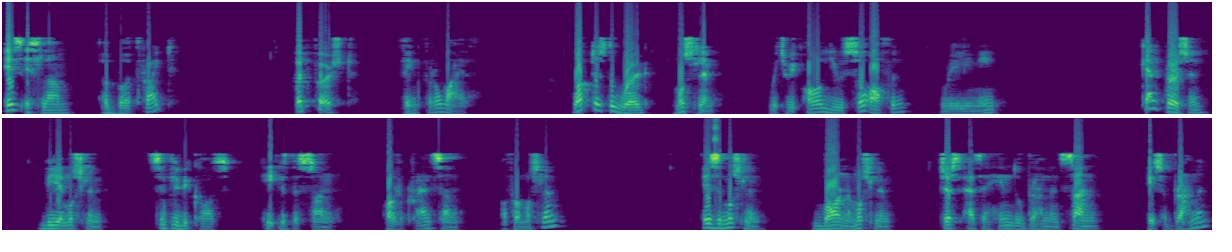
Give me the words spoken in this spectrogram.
Is Islam a birthright? But first, think for a while. What does the word Muslim, which we all use so often, really mean? Can a person be a Muslim simply because he is the son or a grandson of a Muslim? Is a Muslim born a Muslim just as a Hindu Brahmin's son is a Brahmin?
